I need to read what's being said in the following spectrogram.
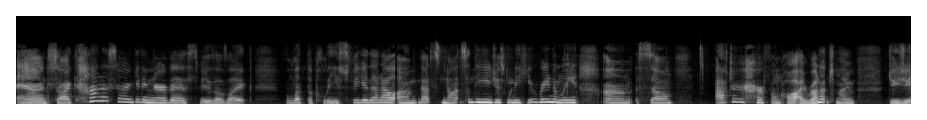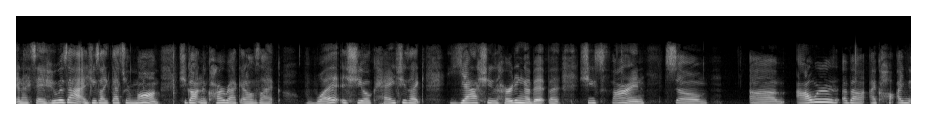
And so I kind of started getting nervous because I was like, let the police figure that out. Um, that's not something you just want to hear randomly. Um, so after her phone call, I run up to my Gigi and I say, Who is that? And she's like, That's your mom. She got in a car wreck. And I was like, What? Is she okay? She's like, Yeah, she's hurting a bit, but she's fine. So, um, hours about I call I,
